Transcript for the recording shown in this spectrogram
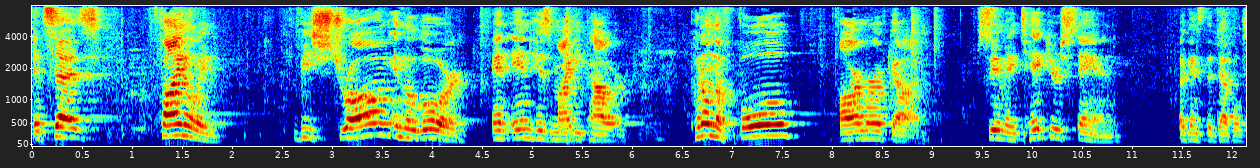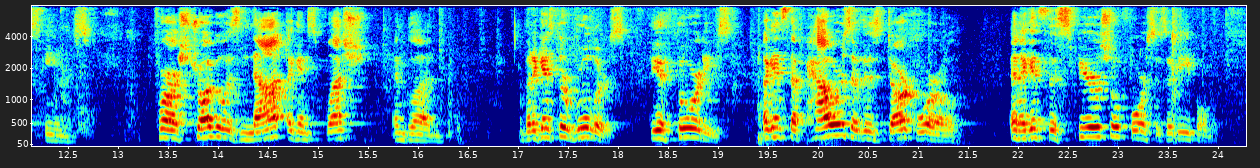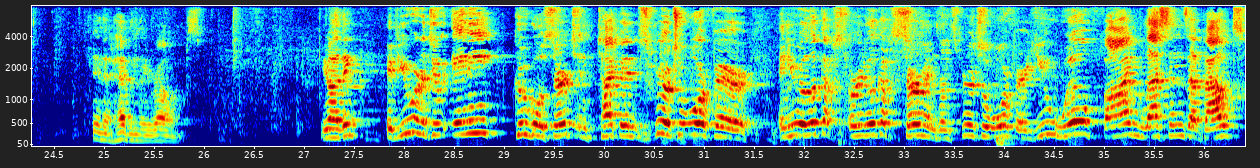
it says, Finally, be strong in the Lord and in his mighty power. Put on the full armor of God, so you may take your stand against the devil's schemes. For our struggle is not against flesh and blood, but against the rulers, the authorities, against the powers of this dark world, and against the spiritual forces of evil in the heavenly realms. You know, I think if you were to do any Google search and type in spiritual warfare, and you were look up or you look up sermons on spiritual warfare, you will find lessons about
